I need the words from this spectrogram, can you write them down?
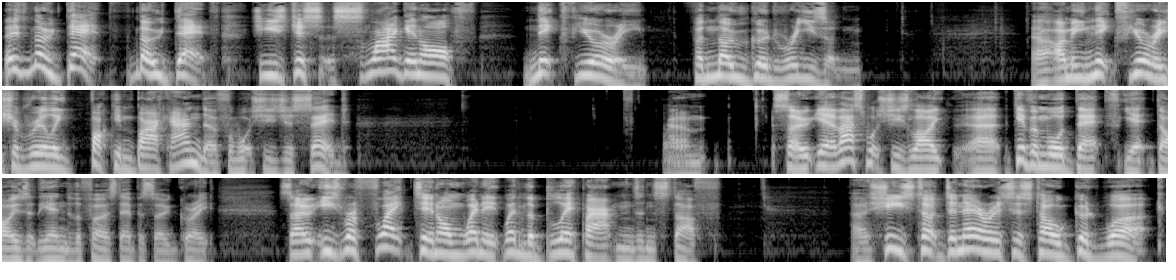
There's no depth, no depth. She's just slagging off Nick Fury for no good reason. Uh, I mean, Nick Fury should really fucking backhand her for what she's just said. Um, so yeah, that's what she's like. Uh, give her more depth, yet dies at the end of the first episode. Great. So he's reflecting on when it when the blip happened and stuff. Uh, she's t- Daenerys is told, "Good work.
